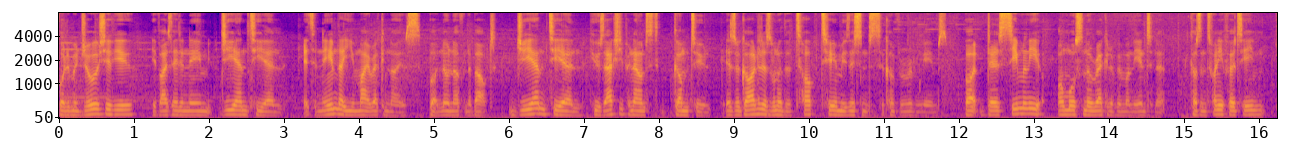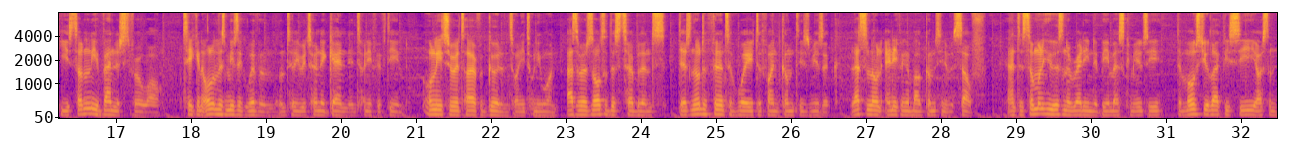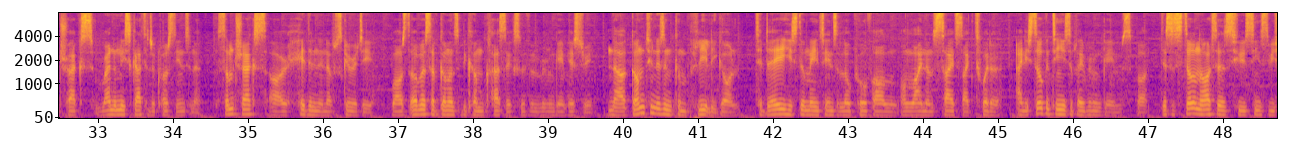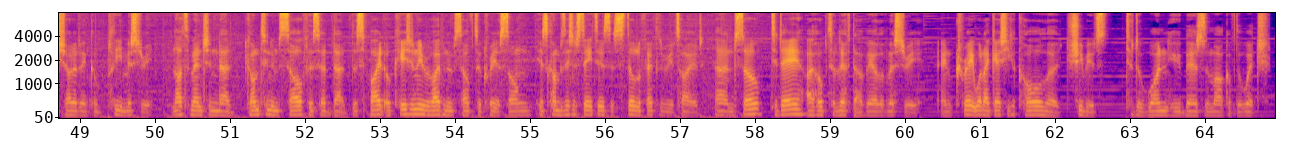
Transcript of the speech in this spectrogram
For the majority of you, if I say the name GMTN, it's a name that you might recognize, but know nothing about. GMTN, who's actually pronounced Gumtune, is regarded as one of the top tier musicians to come from rhythm games, but there's seemingly almost no record of him on the internet, because in 2013, he suddenly vanished for a while, taking all of his music with him until he returned again in 2015, only to retire for good in 2021. As a result of this turbulence, there's no definitive way to find Gumtune's music, let alone anything about Gumtune himself. And to someone who isn't already in the BMS community, the most you'll likely see are some tracks randomly scattered across the internet. Some tracks are hidden in obscurity, whilst others have gone on to become classics within rhythm game history. Now, Gumtune isn't completely gone. Today, he still maintains a low profile online on sites like Twitter, and he still continues to play rhythm games, but this is still an artist who seems to be shrouded in complete mystery. Not to mention that Gumtune himself has said that despite occasionally reviving himself to create a song, his composition status is still effectively retired. And so, today I hope to lift that veil of mystery and create what I guess you could call a tribute to the one who bears the mark of the witch.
